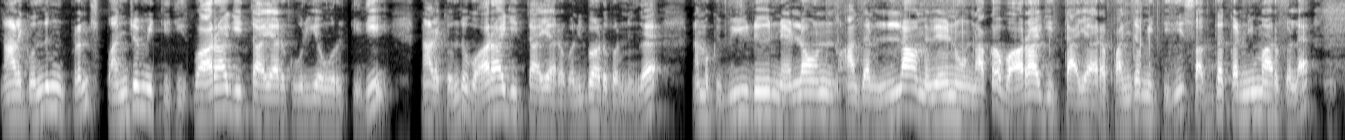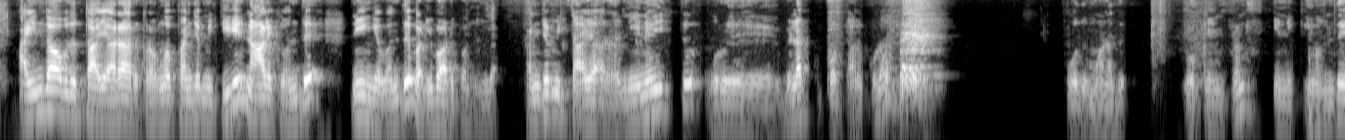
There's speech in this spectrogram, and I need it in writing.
நாளைக்கு வந்து ஃப்ரெண்ட்ஸ் பஞ்சமி திதி வாராகி தாயாருக்கு உரிய ஒரு திதி. நாளைக்கு வந்து வாராகி தாயாரை வழிபாடு பண்ணுங்க. நமக்கு வீடு நிலம் அதெல்லாம் வேணும்னாக்கா வாராகி தாயாரை பஞ்சமி திதி சப்த கன்னிமார்களை ஐந்தாவது தாயாராக இருக்கிறவங்க பஞ்சமி திதி நாளைக்கு வந்து நீங்கள் வந்து வழிபாடு பண்ணுங்கள் பஞ்சமி தாயாரை நினைத்து ஒரு விளக்கு போட்டால் கூட போதுமானது. ஓகேங்க ஃப்ரெண்ட்ஸ் இன்னைக்கு வந்து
